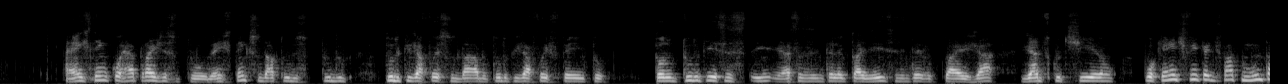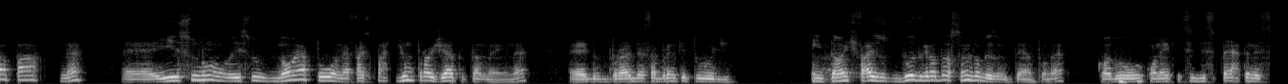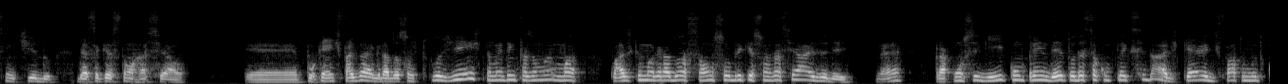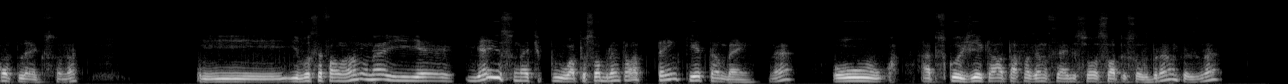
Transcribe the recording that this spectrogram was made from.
A gente tem que correr atrás disso tudo. A gente tem que estudar tudo, tudo, tudo que já foi estudado, tudo que já foi feito, todo, tudo que esses, essas intelectuais e esses intelectuais já, já discutiram, porque a gente fica de fato muito a par, né? É, e isso não, isso não é à toa, né? Faz parte de um projeto também, né? É, do projeto dessa branquitude. Então a gente faz duas graduações ao mesmo tempo, né? Quando, quando a gente se desperta nesse sentido dessa questão racial. É, porque a gente faz a graduação de psicologia e a gente também tem que fazer uma, uma quase que uma graduação sobre questões raciais ali, né? Para conseguir compreender toda essa complexidade, que é de fato muito complexo, né? E, e você falando, né? E é, e é isso, né? Tipo, a pessoa branca ela tem que também, né? Ou a psicologia que ela está fazendo serve só, só a pessoas brancas, né?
